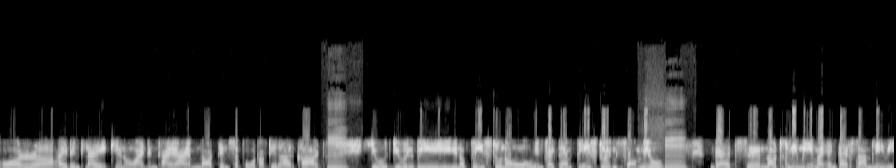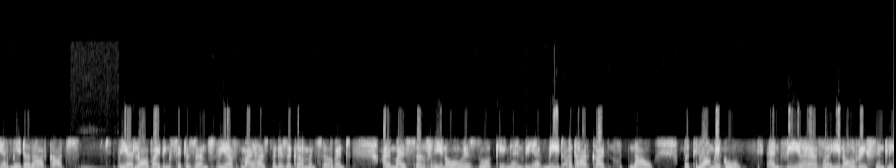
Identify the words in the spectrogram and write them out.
or uh, I didn't like, you know, I didn't, I am not in support of the Aadhaar card. You would you will be, you know, pleased to know. In fact, I'm pleased to inform you that uh, not only me, my entire family, we have made Aadhaar cards We are law-abiding citizens. We have my husband is a government servant. I myself, you know, is working, and we have made Aadhaar card not now, but long ago. And we have, uh, you know, recently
